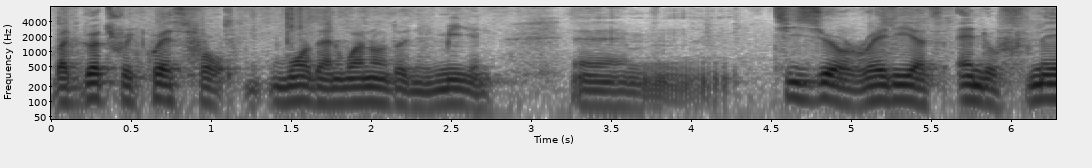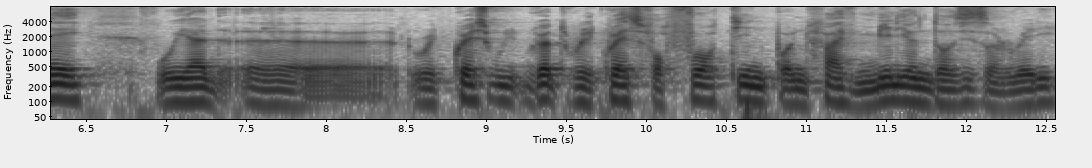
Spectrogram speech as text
but got requests for more than 100 million. Um, this year already at end of May, we had uh, request. We got requests for 14.5 million doses already,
